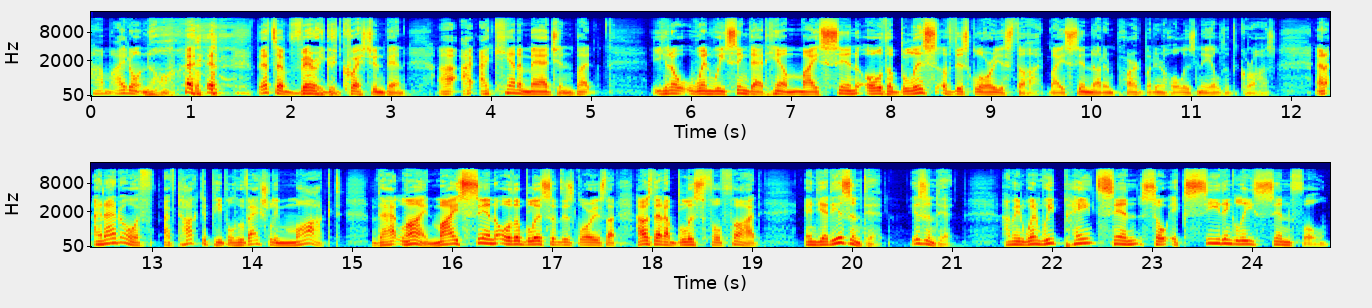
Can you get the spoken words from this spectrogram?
Um, I don't know. That's a very good question, Ben. Uh, I, I can't imagine, but you know, when we sing that hymn, My sin, oh, the bliss of this glorious thought, my sin not in part but in whole is nailed to the cross. And, and I know if I've talked to people who've actually mocked that line, My sin, oh, the bliss of this glorious thought. How's that a blissful thought? And yet, isn't it? Isn't it? I mean, when we paint sin so exceedingly sinful,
